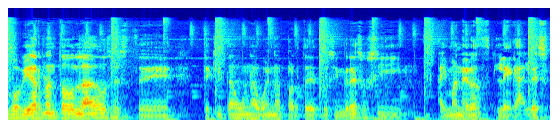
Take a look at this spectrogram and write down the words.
gobierno en todos lados, te quita una buena parte de tus ingresos y hay maneras legales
